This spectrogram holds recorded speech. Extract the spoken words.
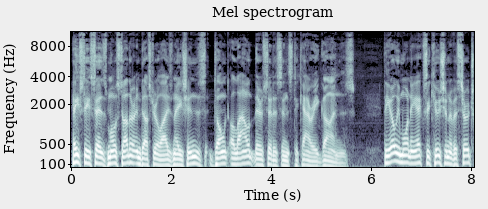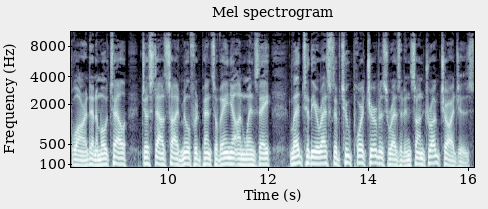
Heastie says most other industrialized nations don't allow their citizens to carry guns. The early morning execution of a search warrant in a motel just outside Milford, Pennsylvania on Wednesday led to the arrest of two Port Jervis residents on drug charges.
